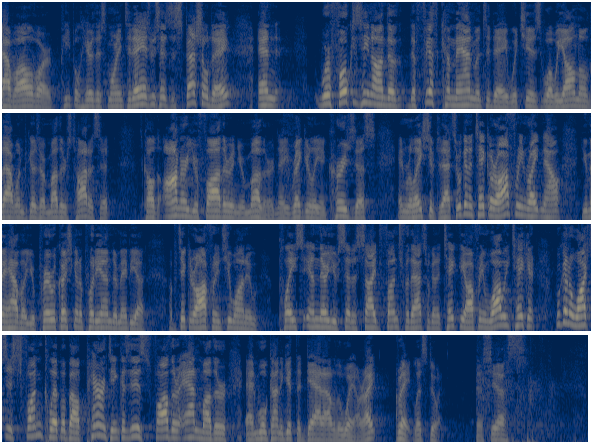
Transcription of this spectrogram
have all of our people here this morning. Today, as we said, is a special day, and we're focusing on the, the fifth commandment today, which is, well, we all know that one because our mothers taught us it. It's called honor your father and your mother, and they regularly encouraged us in relationship to that. So we're going to take our offering right now. You may have a, your prayer request you're going to put in. There may be a, a particular offering you want to place in there. You've set aside funds for that. So we're going to take the offering. While we take it, we're going to watch this fun clip about parenting because it is father and mother, and we'll kind of get the dad out of the way, all right? Great, let's do it. Yes, yes.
